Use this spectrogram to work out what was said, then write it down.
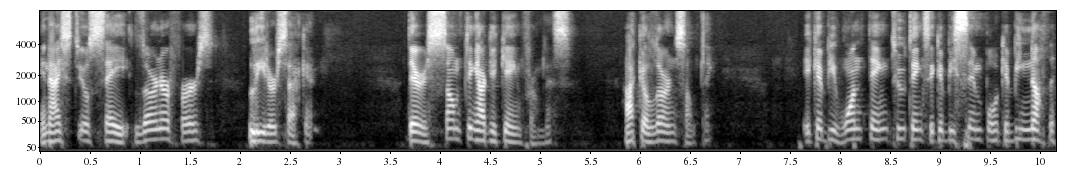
and I still say, learner first, leader second. There is something I could gain from this. I could learn something. It could be one thing, two things, it could be simple, it could be nothing.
